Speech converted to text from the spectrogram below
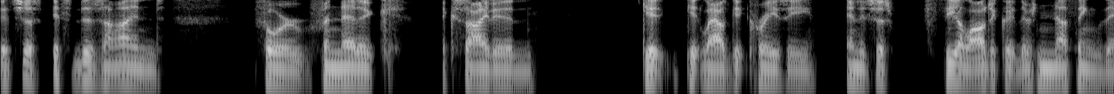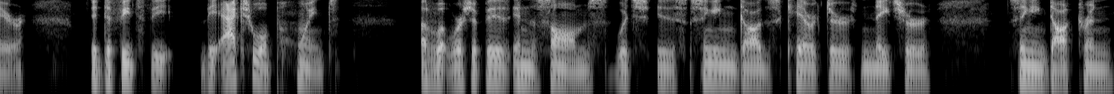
it's just it's designed for frenetic, excited, get get loud, get crazy, and it's just theologically there's nothing there. It defeats the the actual point of what worship is in the Psalms, which is singing God's character, nature, singing doctrine,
